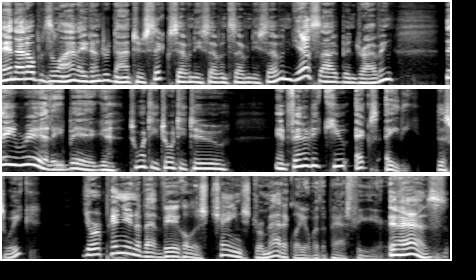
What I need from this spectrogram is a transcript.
And that opens the line 800 926 7777. Yes, I've been driving the really big 2022 Infiniti QX80 this week. Your opinion of that vehicle has changed dramatically over the past few years. It has.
